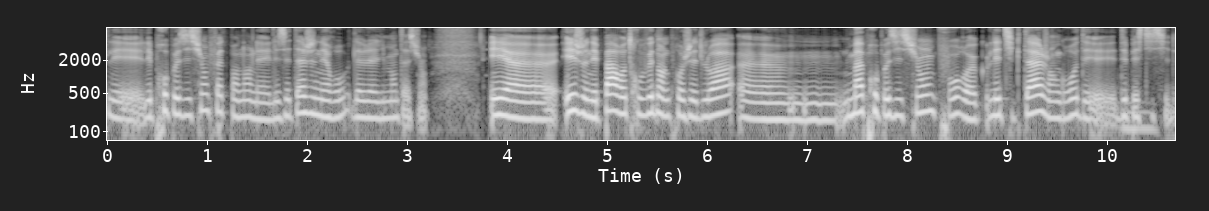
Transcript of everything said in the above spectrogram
les, propositions faites pendant les, les États généraux de l'alimentation. Euh, et, je n'ai pas retrouvé dans le projet de loi euh, ma proposition pour euh, l'étiquetage, en gros, des, mmh. pesticides.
